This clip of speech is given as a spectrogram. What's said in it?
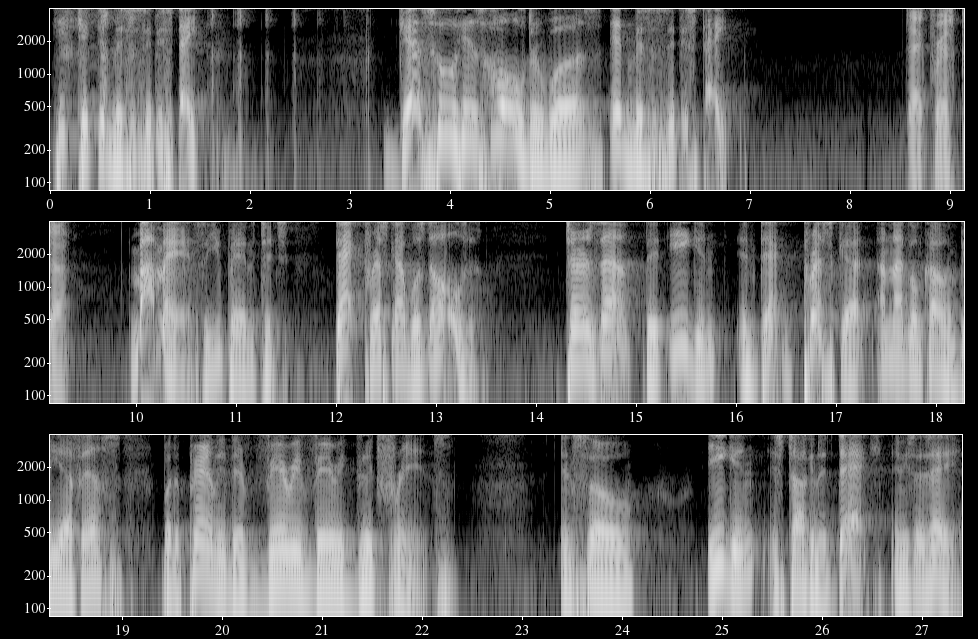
He kicked at Mississippi State. Guess who his holder was at Mississippi State? Dak Prescott. My man. See, you paying attention. Dak Prescott was the holder. Turns out that Egan and Dak Prescott, I'm not going to call them BFFs, but apparently they're very, very good friends. And so Egan is talking to Dak, and he says, Hey,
